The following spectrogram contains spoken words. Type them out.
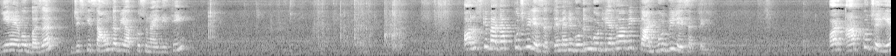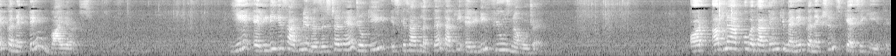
ये है वो बजर जिसकी साउंड अभी आपको सुनाई दी थी। उसके बाद आप कुछ भी ले सकते हैं। मैंने वुडन बोर्ड लिया था, आप एक कार्डबोर्ड भी ले सकते हैं। और आपको चाहिए कनेक्टिंग वायर्स ये एलईडी के साथ में रेजिस्टर है, जो कि इसके साथ लगता है ताकि एलईडी फ्यूज ना हो जाए। और अब मैं आपको बताती हूँ कि मैंने कनेक्शंस कैसे किए थे।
